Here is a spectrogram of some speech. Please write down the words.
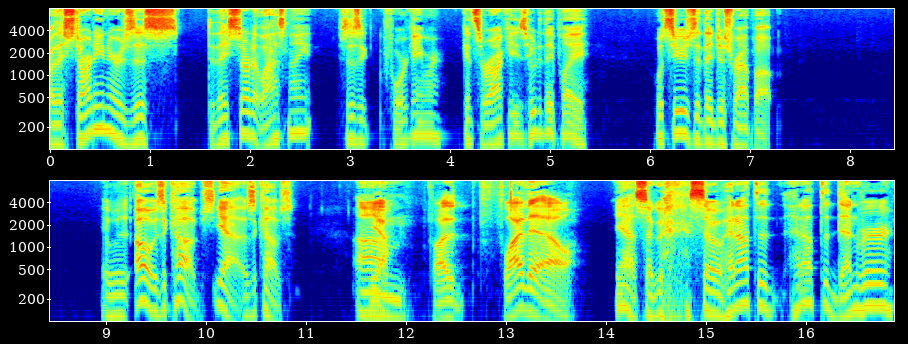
Are they starting or is this? Did they start it last night? Is this a four gamer against the Rockies? Who did they play? What series did they just wrap up? It was oh, it was the Cubs. Yeah, it was the Cubs. Um, yeah. Fly the, fly the L. yeah, so so head out to head out to Denver.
